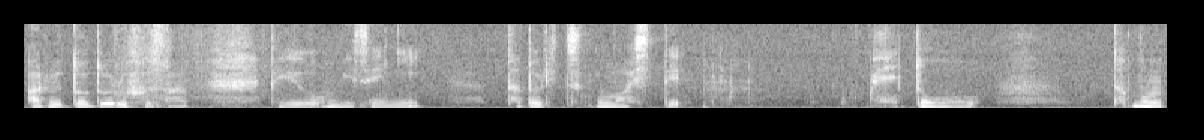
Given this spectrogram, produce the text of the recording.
アルトドルフさんっていうお店にたどり着きまして。えっと多分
